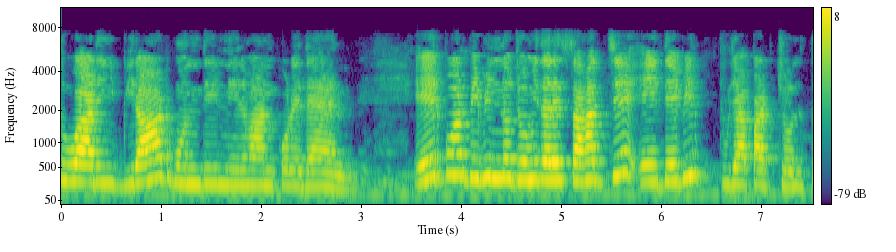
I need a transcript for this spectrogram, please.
দুয়ারি বিরাট মন্দির নির্মাণ করে দেন। এরপর বিভিন্ন জমিদারের সাহায্যে এই দেবীর পূজা পাঠ চলত।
